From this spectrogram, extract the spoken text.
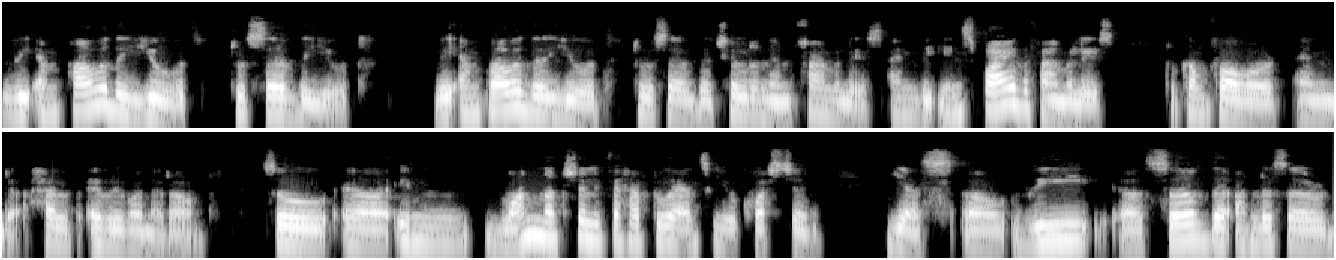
we empower the youth to serve the youth. We empower the youth to serve the children and families, and we inspire the families to come forward and help everyone around. So, uh, in one nutshell, if I have to answer your question, yes, uh, we uh, serve the underserved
